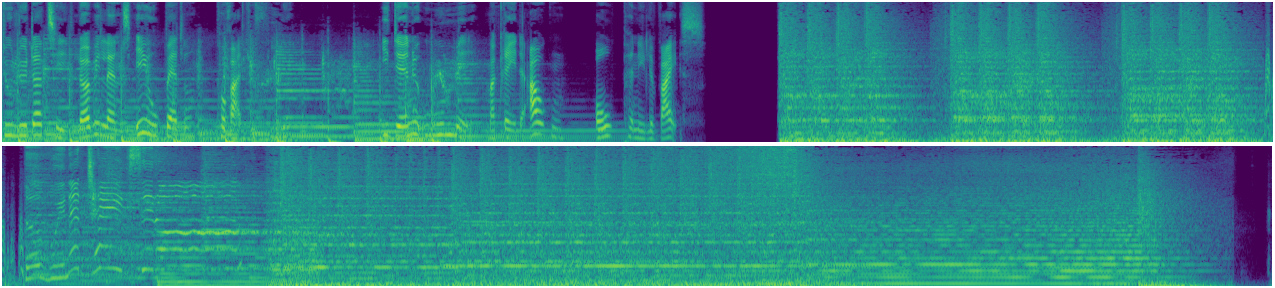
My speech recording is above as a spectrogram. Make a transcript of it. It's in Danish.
Du lytter til Lobbylands EU-battle på Radio 4. I denne uge med Margrethe Augen og Pernille Weiss. The winner takes it all.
